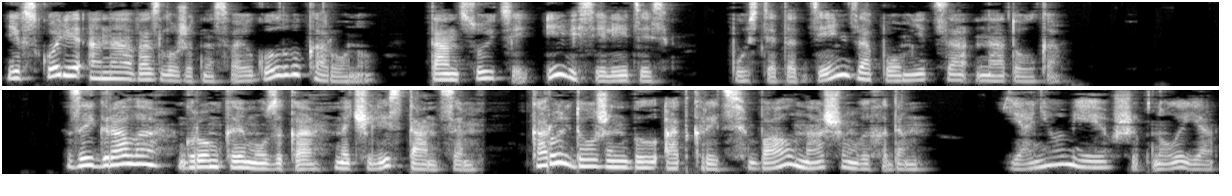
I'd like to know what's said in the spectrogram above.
и вскоре она возложит на свою голову корону. Танцуйте и веселитесь. Пусть этот день запомнится надолго». Заиграла громкая музыка, начались танцы. Король должен был открыть бал нашим выходом. «Я не умею», — шепнула я.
